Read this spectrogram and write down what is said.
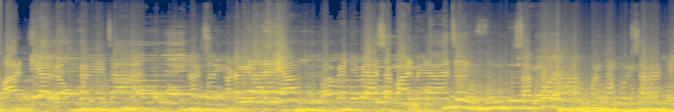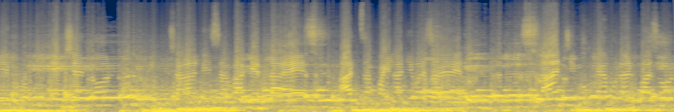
भारतीय लोककलेचा दर्शन घडविणाऱ्या या भव्य दिव्य अशा बालमेळाव्याचं संपूर्ण कोल्हापूर शहरातील एकशे दोन शाळांनी सहभाग घेतला आहे. आजचा पहिला दिवस आहे. लहान चिमुकल्या मुलांपासून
